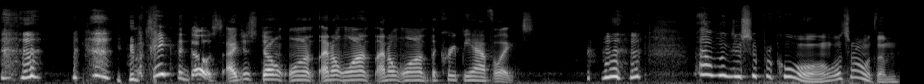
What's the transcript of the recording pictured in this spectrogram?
Take the ghost. I just don't want. I don't want. I don't want the creepy halflings. Halflings are super cool. What's wrong with them?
